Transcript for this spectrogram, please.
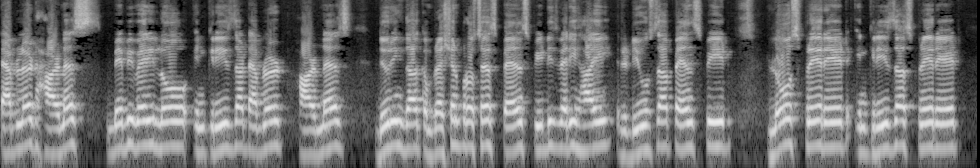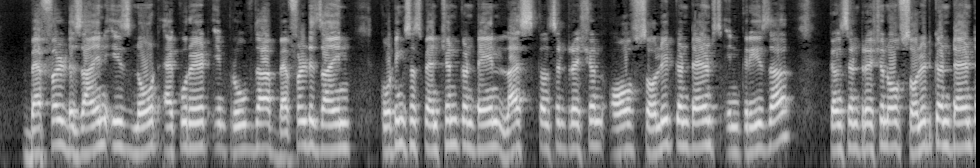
Tablet hardness may be very low. Increase the tablet hardness during the compression process. Pan speed is very high. Reduce the pan speed. Low spray rate. Increase the spray rate. Baffle design is not accurate. Improve the baffle design coating suspension contain less concentration of solid contents increase the concentration of solid content.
